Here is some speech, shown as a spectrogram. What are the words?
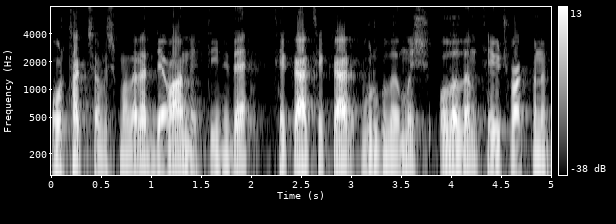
ortak çalışmalara devam ettiğini de tekrar tekrar vurgulamış olalım T3 Vakfı'nın.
